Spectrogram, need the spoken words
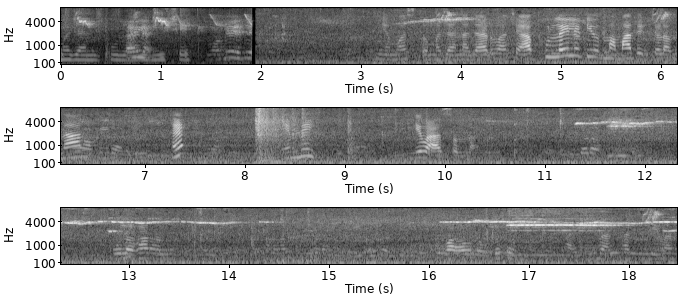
મજાનું ફૂલ આવ્યું છે. મસ્ત મજાના ઝાડવા છે. આ ફૂલ લઈ લેતી હોતમાં માથે ચડાવ. ના હે? કેવા આસન લાગે ઓલા હારા ને. વાહ, ઓલો જતો ને. હા, ઈ વાત સાચી, ઈ વાત.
